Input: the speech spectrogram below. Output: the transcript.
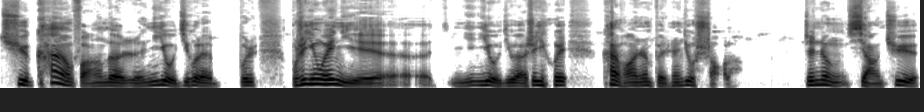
去看房的人，你有机会了，不是不是因为你你你有机会，是因为看房人本身就少了，真正想去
